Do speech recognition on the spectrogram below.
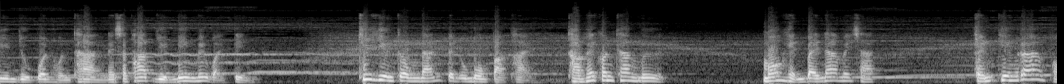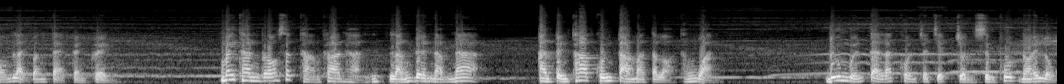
ยืนอยู่บนหนทางในสภาพยืนนิ่งไม่ไหวติงที่ยืนตรงนั้นเป็นอุโมงค์ป่าไผ่ทำให้ค่อนข้างมืด มองเห็นใบหน้าไม่ชัด เห็นเพียงร่างผอมไหลบางแตกเกรงๆไม่ทันร้องสักถามพรานหันหลังเดินนำหน้า อันเป็นภาพคุ้นตามมาตลอดทั้งวัน ดูเหมือนแต่ละคนจะเจ็บจนซึมพูดน้อยลง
